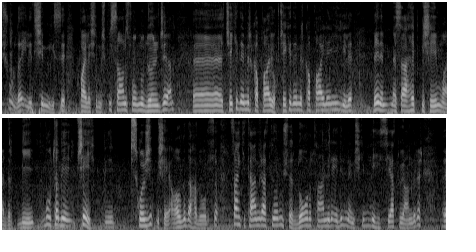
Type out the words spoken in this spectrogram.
Şurada iletişim bilgisi paylaşılmış. Bir sağını solunu döneceğim. Ee, çeki demir kapağı yok. Çeki demir kapağı ile ilgili benim mesela hep bir şeyim vardır. Bir, bu tabii şey bir, psikolojik bir şey, algı daha doğrusu. Sanki tamirat görmüş de doğru tamir edilmemiş gibi bir hissiyat uyandırır. Ee,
